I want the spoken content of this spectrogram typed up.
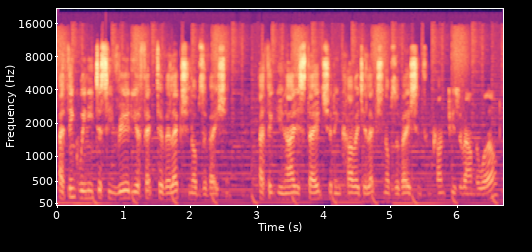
I think we need to see really effective election observation. I think the United States should encourage election observation from countries around the world,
